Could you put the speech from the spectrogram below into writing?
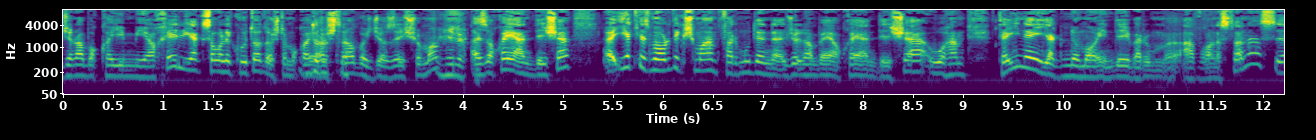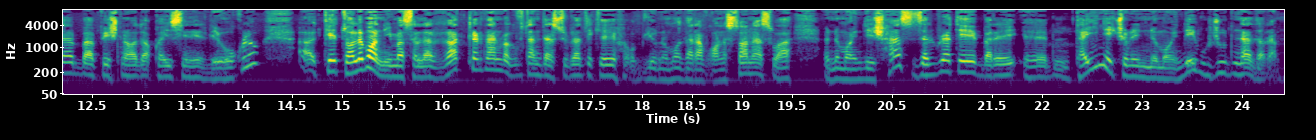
جناب آقای میاخیل یک سوال کوتاه داشتم آقای آشنا با اجازه شما از آقای اندیشه یکی از مواردی که شما هم فرمودن جناب آقای اندیشه او هم تعیین یک نماینده بر افغانستان است به پیشنهاد آقای سینیردی اوغلو که طالبان این مسئله رد کردن و گفتن در صورتی که خب یونما در افغانستان است و نمایندهش هست ضرورت برای تعیین چنین نماینده وجود ندارم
